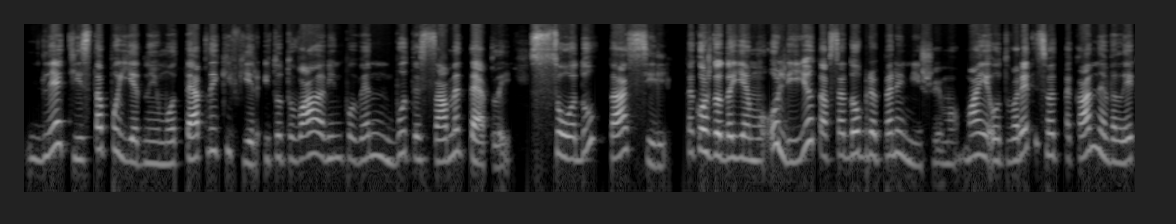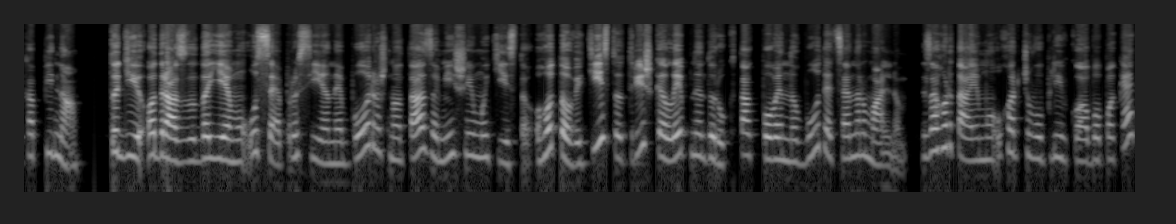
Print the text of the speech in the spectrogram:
Для тіста поєднуємо теплий кефір, і тут увага, він повинен бути саме теплий, соду та сіль. Також додаємо олію та все добре перемішуємо. Має утворитися от така невелика піна. Тоді одразу додаємо усе просіяне борошно та замішуємо тісто. Готове тісто трішки липне до рук. Так повинно бути, це нормально. Загортаємо у харчову плівку або пакет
